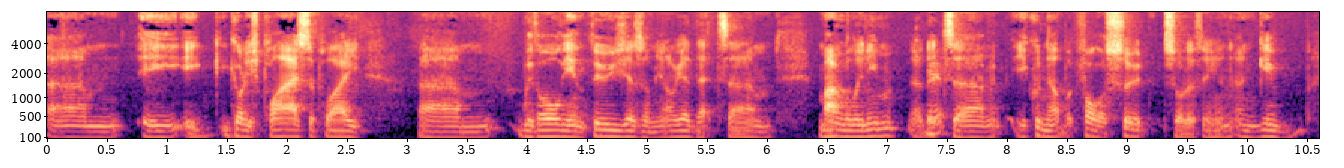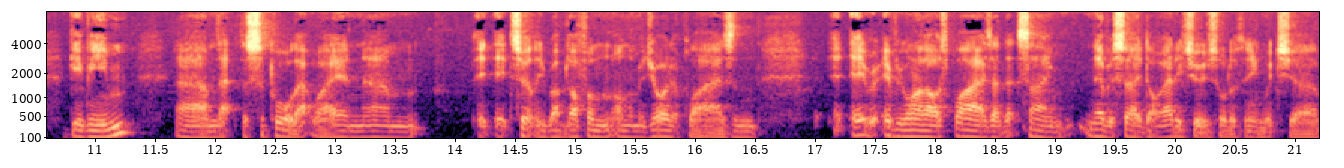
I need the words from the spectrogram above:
Um, he, he got his players to play um, with all the enthusiasm. You know, he had that um, mongrel in him that Yep. um, you couldn't help but follow suit, sort of thing, and, and give give him um, that the support that way. And um, it, it certainly rubbed off on, on the majority of players. And every, every one of those players had that same never say die attitude, sort of thing, which uh,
